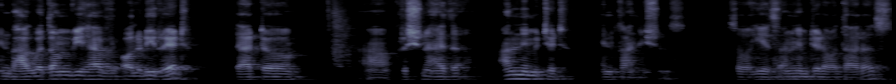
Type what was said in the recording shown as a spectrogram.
In Bhagavatam, we have already read that uh, uh, Krishna has unlimited incarnations. So he has unlimited avatars.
